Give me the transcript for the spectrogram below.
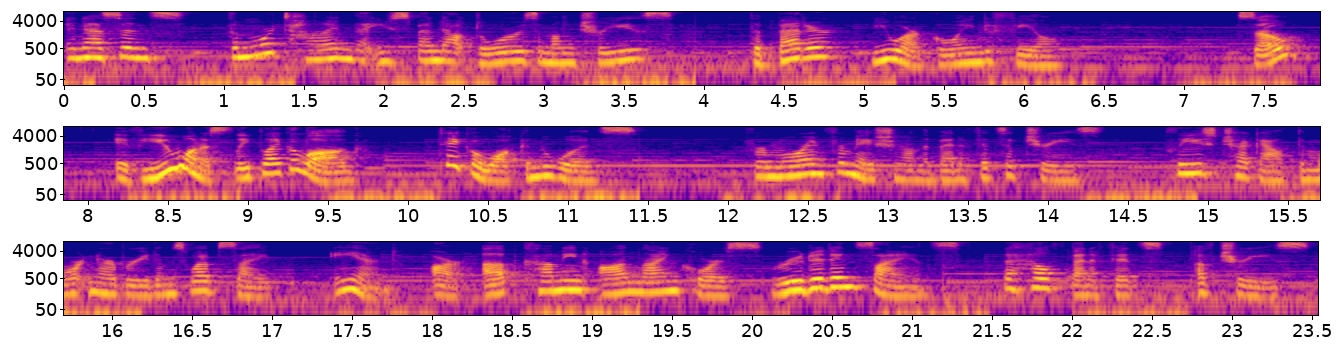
In essence, the more time that you spend outdoors among trees, the better you are going to feel. So, if you want to sleep like a log, take a walk in the woods. For more information on the benefits of trees, please check out the Morton Arboretum's website and our upcoming online course, Rooted in Science The Health Benefits of Trees.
